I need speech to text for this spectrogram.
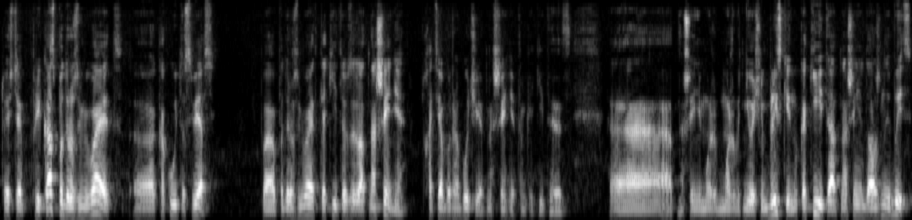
То есть э, приказ подразумевает какую-то связь, подразумевает какие-то отношения, хотя бы рабочие отношения, там какие-то отношения, может, может быть, не очень близкие, но какие-то отношения должны быть.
